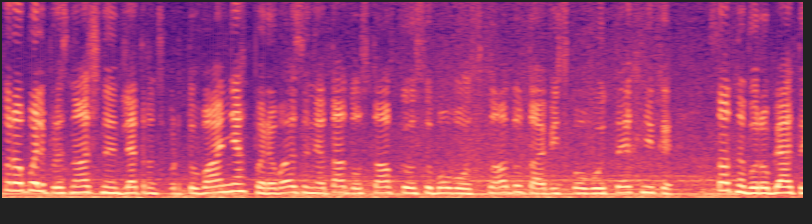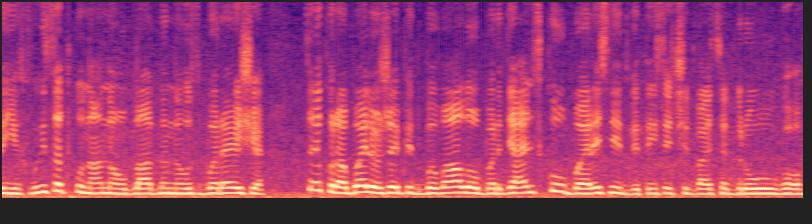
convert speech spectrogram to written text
Корабель призначений для транспортування, перевезення та доставки особового складу та військової техніки. Здатно виробляти їх висадку на необладнане узбережжя. Цей корабель уже підбивало у Бердянську у березні 2022-го.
